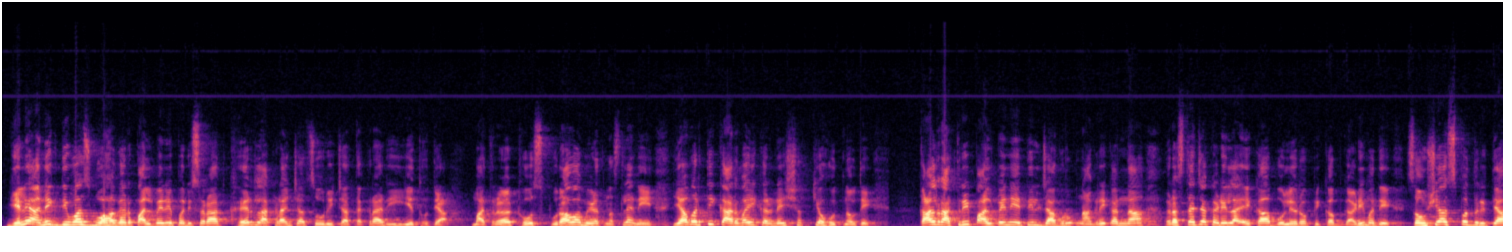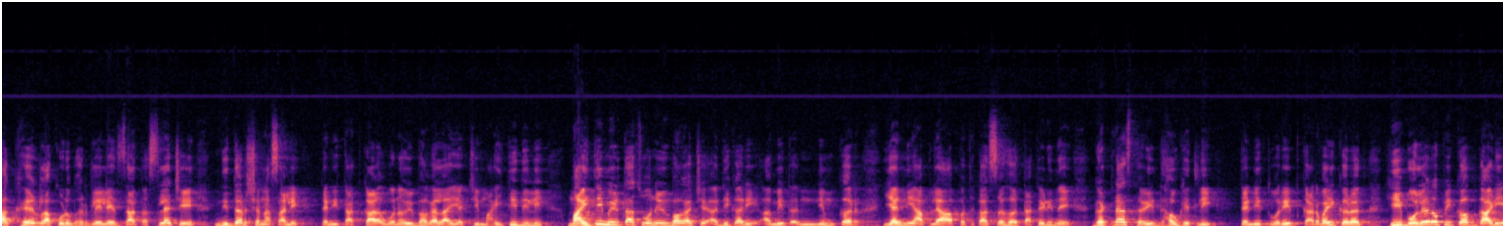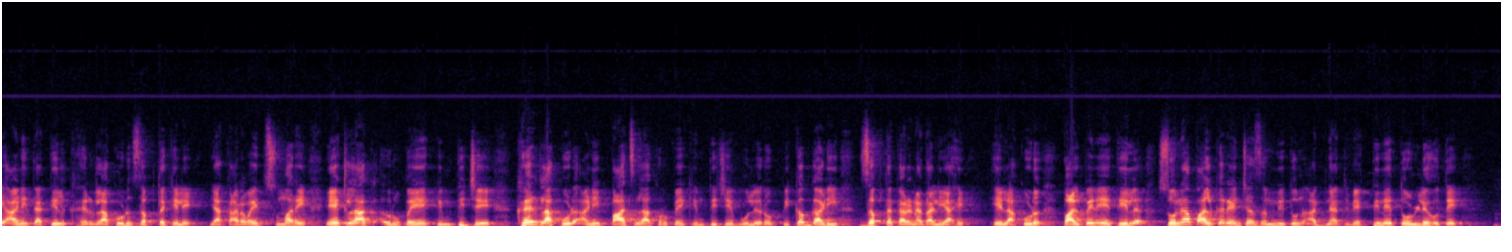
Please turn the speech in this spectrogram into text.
गेले अनेक दिवस गुहागर पालवेने परिसरात खैर लाकडांच्या चोरीच्या तक्रारी येत होत्या. मात्र ठोस पुरावा मिळत नसल्याने यावरती कारवाई करणे शक्य होत नव्हते. काल रात्री पालपेने येथील जागरूक नागरिकांना रस्त्याच्या कडेला एका बोलेरो पिकअप गाडीमध्ये संशयास्पदरित्या खैर लाकूड भरलेले जात असल्याचे निदर्शनास आले. त्यांनी तात्काळ वनविभागाला याची माहिती दिली. माहिती मिळताच वनविभागाचे अधिकारी अमित निमकर यांनी आपल्या पथकासह तातडीने घटनास्थळी धाव घेतली. त्यांनी त्वरित कारवाई करत ही बोलेरो पिकअप गाडी आणि त्यातील खैर लाकूड जप्त केले. या कारवाईत सुमारे एक लाख रुपये किमतीचे खैर लाकूड आणि पाच लाख रुपये किमतीची बोलेरो पिकअप गाडी जप्त करण्यात आली आहे. हे लाकूड पालपेने येथील सोन्या पालकर यांच्या जमिनीतून अज्ञात व्यक्तीने तोडले होते.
